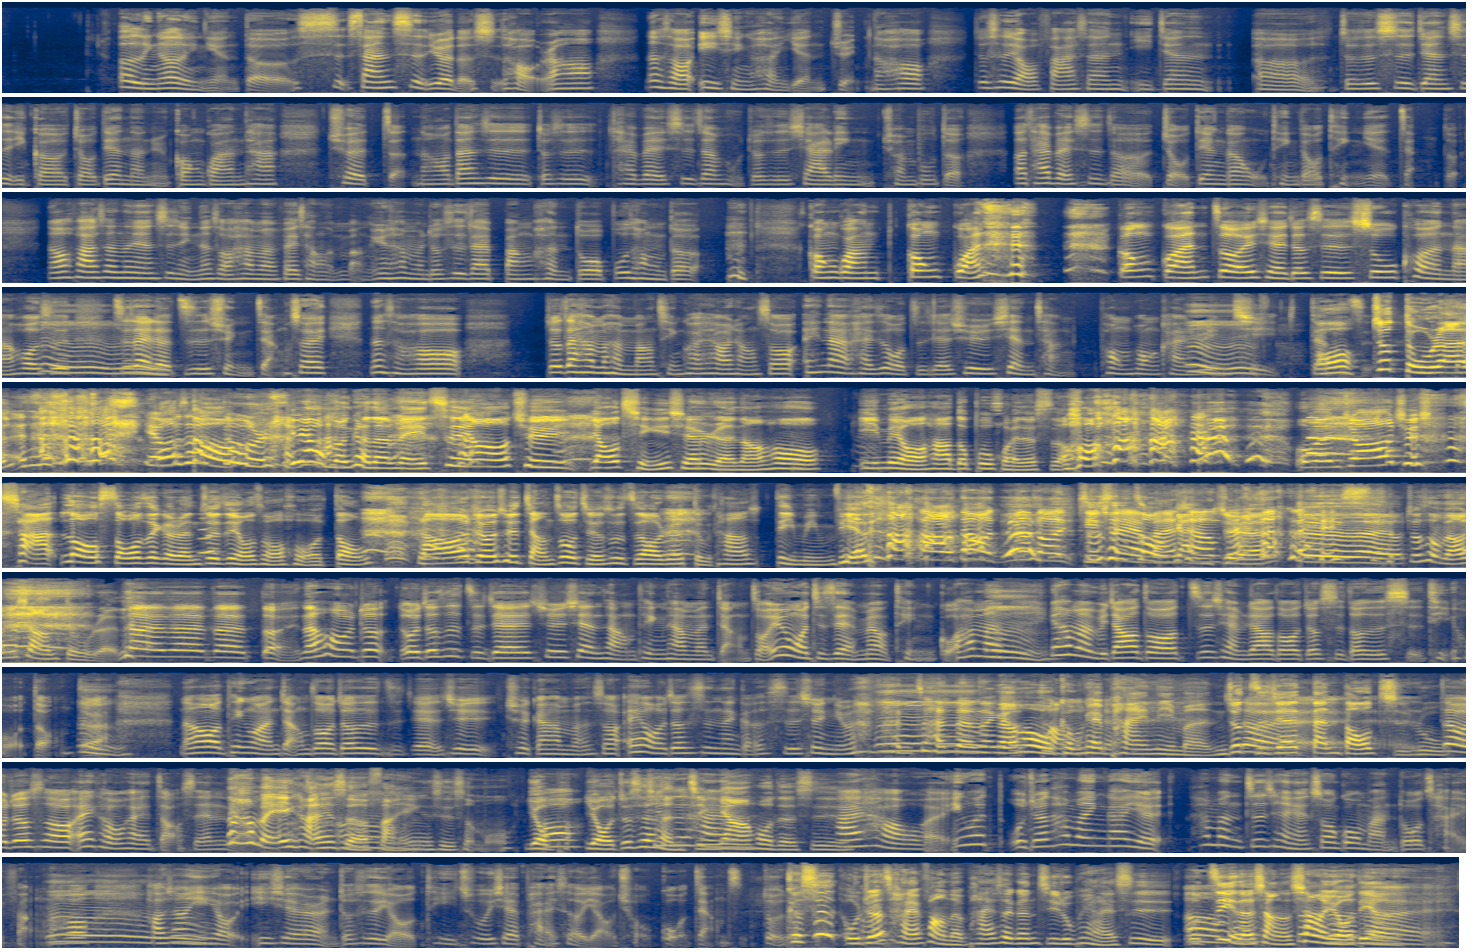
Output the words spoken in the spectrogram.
二零二零年的四三四月的时候，然后。那时候疫情很严峻，然后就是有发生一件呃，就是事件是一个酒店的女公关她确诊，然后但是就是台北市政府就是下令全部的呃台北市的酒店跟舞厅都停业这样对。然后发生那件事情，那时候他们非常的忙，因为他们就是在帮很多不同的 公关公关 公关做一些就是纾困啊，或者是之类的咨询这样，所以那时候。就在他们很忙情况下，我想说，哎，那还是我直接去现场碰碰看运气，这样子就堵人，也不是堵人，因为我们可能每一次要去邀请一些人，然后 email 他都不回的时候。我们就要去查漏搜这个人最近有什么活动，然后就去讲座结束之后就赌他递名片。但我那时候 的确也蛮感觉，对对对，就是我们要去现场赌人。对对对对，然后我就我就是直接去现场听他们讲座，因为我其实也没有听过他们，因为他们比较多之前比较多就是都是实体活动，对吧？然后我听完讲座就是直接去去跟他们说，哎，我就是那个私讯你们粉专的那个，然后我可不可以拍你们？你就直接单刀直入。对，我就说，哎，可不可以找时间？那他们一开始的反应是什么？有有，就是很惊讶，或者是还好哎，因为我觉得他们应该也。他们之前也受过蛮多采访，然后好像也有一些人就是有提出一些拍摄要求过这样子。对，可是我觉得采访的拍摄跟纪录片还是我自己的想象有点，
